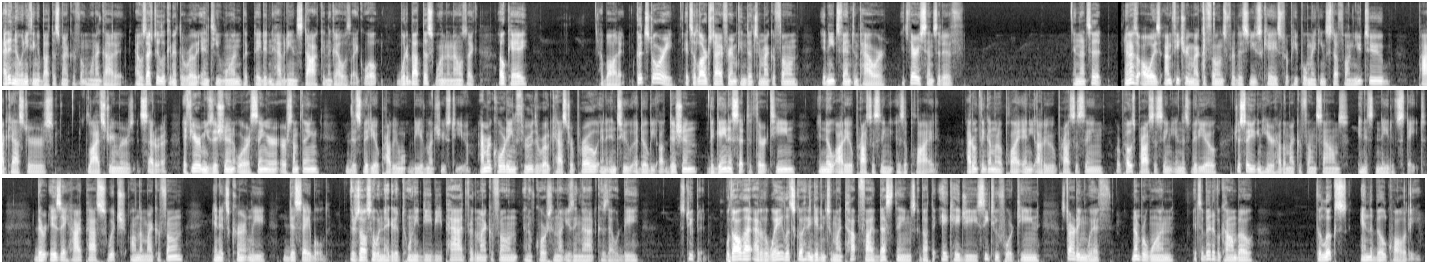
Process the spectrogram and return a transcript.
I didn't know anything about this microphone when I got it. I was actually looking at the Rode NT1, but they didn't have any in stock. And the guy was like, Well, what about this one? And I was like, Okay. I bought it. Good story. It's a large diaphragm condenser microphone. It needs phantom power. It's very sensitive. And that's it. And as always, I'm featuring microphones for this use case for people making stuff on YouTube, podcasters, live streamers, etc. If you're a musician or a singer or something, this video probably won't be of much use to you. I'm recording through the Rodecaster Pro and into Adobe Audition. The gain is set to 13 and no audio processing is applied. I don't think I'm going to apply any audio processing or post-processing in this video, just so you can hear how the microphone sounds in its native state. There is a high-pass switch on the microphone, and it's currently disabled. There's also a negative 20 dB pad for the microphone, and of course I'm not using that because that would be stupid. With all that out of the way, let's go ahead and get into my top 5 best things about the AKG C214, starting with number 1, it's a bit of a combo, the looks and the build quality.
